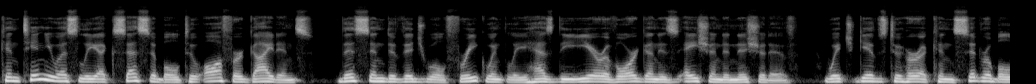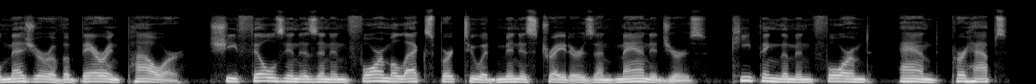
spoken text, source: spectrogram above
Continuously accessible to offer guidance, this individual frequently has the year of organization initiative, which gives to her a considerable measure of aberrant power. She fills in as an informal expert to administrators and managers, keeping them informed and, perhaps,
